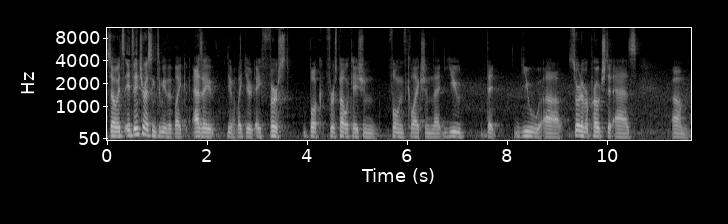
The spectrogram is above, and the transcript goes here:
So it's it's interesting to me that like as a you know like you're a first book first publication full length collection that you that you uh, sort of approached it as um,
